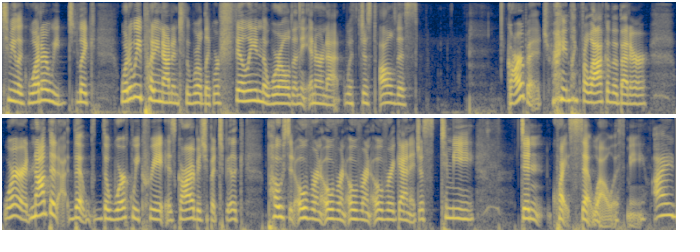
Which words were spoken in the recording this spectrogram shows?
to me like what are we like what are we putting out into the world? Like we're filling the world and the internet with just all this garbage, right? Like for lack of a better word. Not that that the work we create is garbage, but to be like posted over and over and over and over again, it just to me didn't quite sit well with me. I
